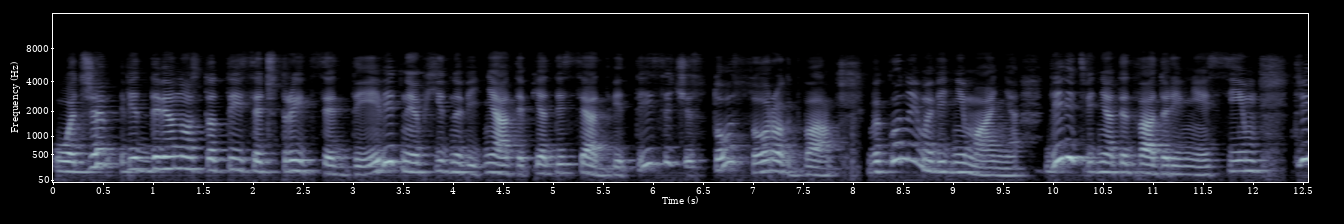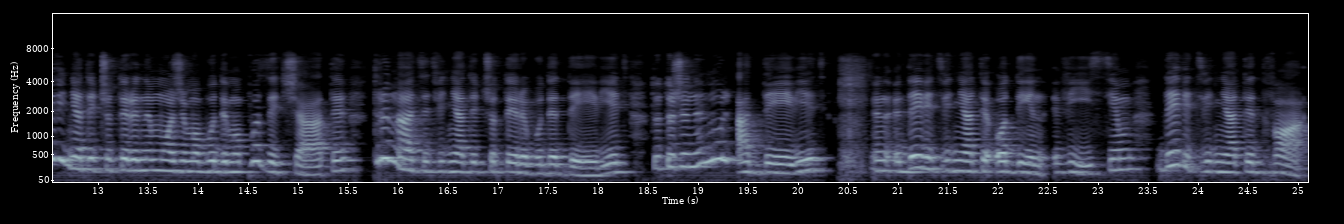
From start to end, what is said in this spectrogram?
Отже, від 90 тисяч 39 необхідно відняти 52 142. Виконуємо віднімання. 9 відняти 2 дорівнює 7, 3 відняти 4 не можемо, будемо позичати. 13 відняти 4 буде 9. Тут уже не 0, а 9. 9 відняти 1 – 8. 9 відняти 2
